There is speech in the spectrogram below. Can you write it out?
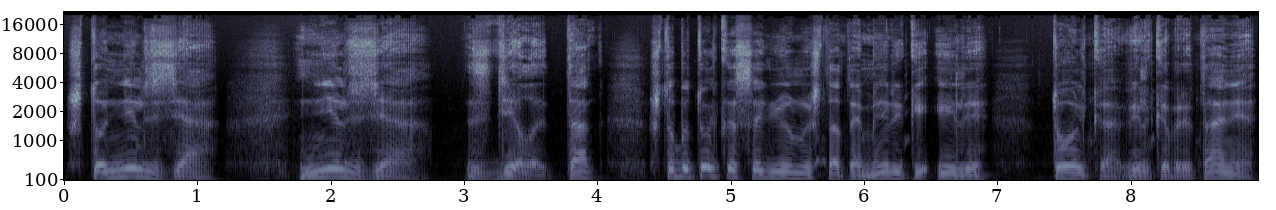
что нельзя, нельзя сделать так, чтобы только Соединенные Штаты Америки или только Великобритания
